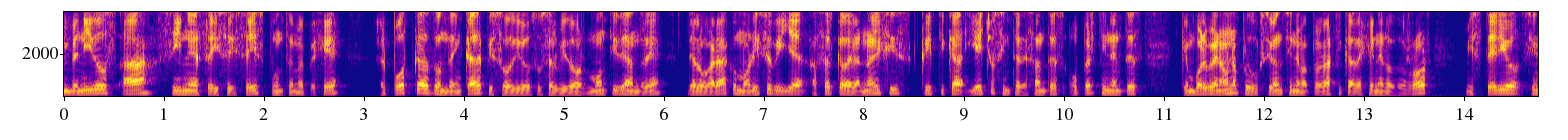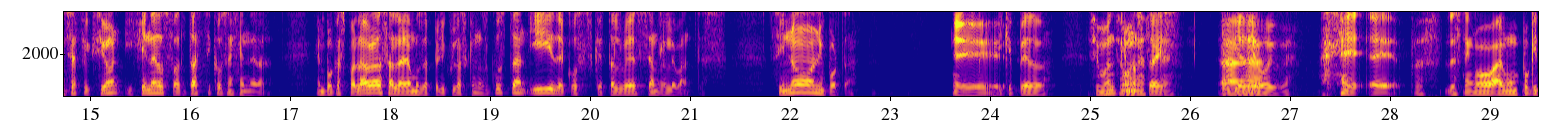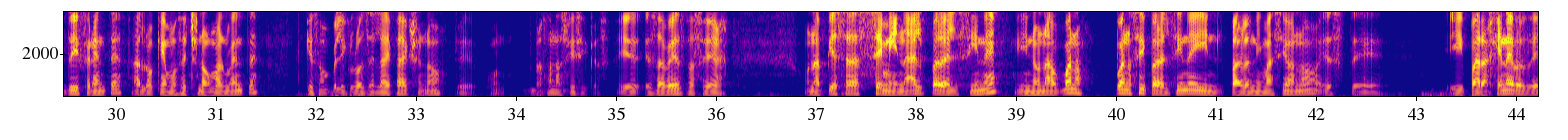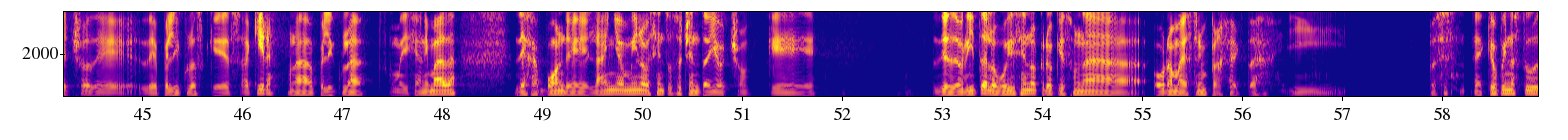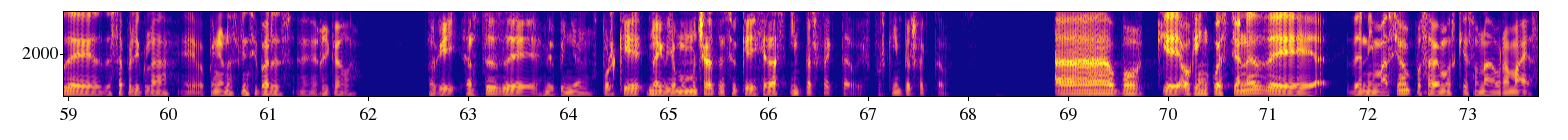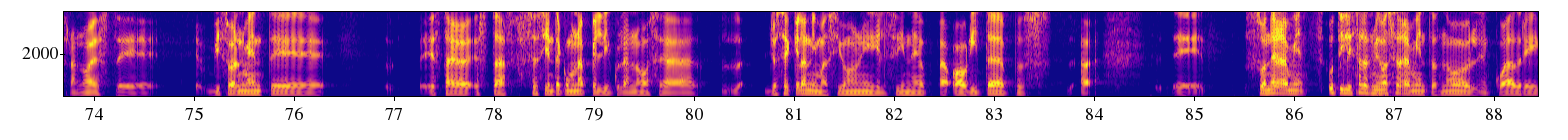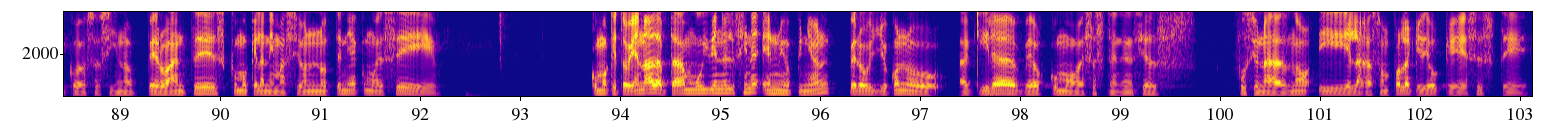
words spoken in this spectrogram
Bienvenidos a Cine666.mpg, el podcast donde en cada episodio su servidor Monty de André dialogará con Mauricio Villa acerca del análisis, crítica y hechos interesantes o pertinentes que envuelven a una producción cinematográfica de género de horror, misterio, ciencia ficción y géneros fantásticos en general. En pocas palabras, hablaremos de películas que nos gustan y de cosas que tal vez sean relevantes. Si no, no importa. Eh, ¿Y qué pedo? Simón, ¿Qué Simón, este, el día de ah, hoy, güey? eh, pues les tengo algo un poquito diferente a lo que hemos hecho normalmente, que son películas de live action, ¿no? Que con personas físicas. Eh, esa vez va a ser una pieza seminal para el cine y no una, bueno, bueno, sí, para el cine y para la animación, ¿no? Este y para géneros, de hecho, de, de películas que es Akira, una película, pues, como dije, animada de Japón del año 1988, que desde ahorita lo voy diciendo, creo que es una obra maestra imperfecta. Y pues, es- eh, ¿qué opinas tú de, de esta película? Eh, opiniones principales, eh, Ricardo. Ok, antes de mi opinión, ¿por qué me llamó mucho la atención que dijeras imperfecta, güey? ¿Por qué imperfecta? Ah, porque, ok, en cuestiones de, de animación, pues sabemos que es una obra maestra, ¿no? Este, visualmente está, está, se siente como una película, ¿no? O sea, yo sé que la animación y el cine ahorita, pues, ah, eh, son herramientas, utilizan las mismas herramientas, ¿no? El encuadre y cosas así, ¿no? Pero antes como que la animación no tenía como ese como que todavía no adaptaba muy bien el cine, en mi opinión, pero yo cuando Akira veo como esas tendencias fusionadas, ¿no? Y la razón por la que digo que es este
